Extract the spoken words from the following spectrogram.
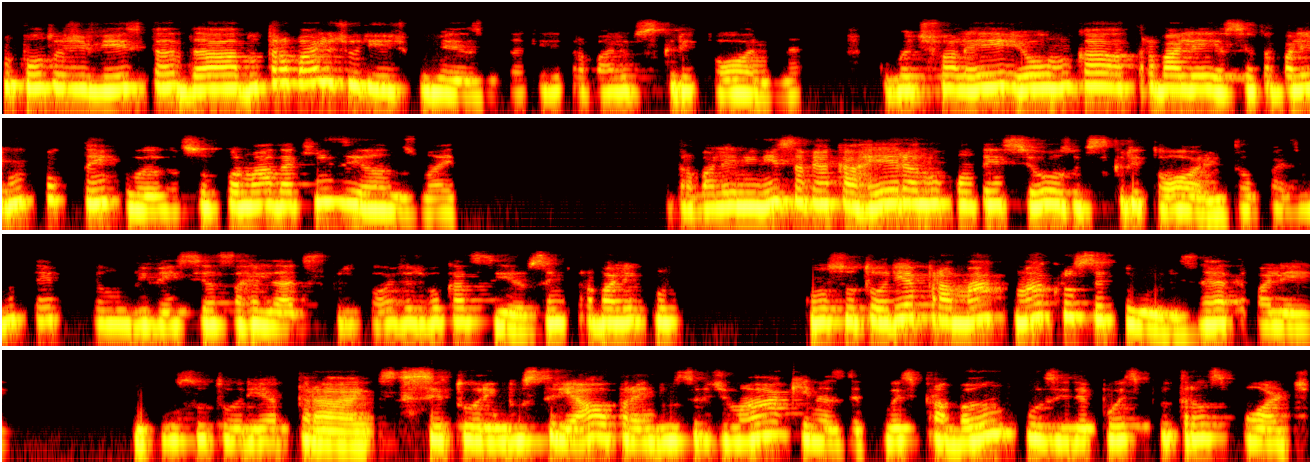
do ponto de vista da, do trabalho jurídico mesmo, daquele trabalho de escritório, né? Como eu te falei, eu nunca trabalhei, assim, eu trabalhei muito pouco tempo, eu sou formada há 15 anos, mas trabalhei no início da minha carreira no contencioso de escritório, então faz muito tempo que eu não vivencio essa realidade de escritório de advocacia. Eu sempre trabalhei com consultoria para macro setores, né? Trabalhei com consultoria para setor industrial, para indústria de máquinas, depois para bancos e depois para o transporte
